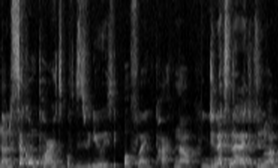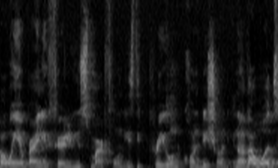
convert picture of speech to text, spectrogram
now, the second part of this video is the offline part. Now, the next thing I'd like to know about when you're buying a fairly used smartphone is the pre-owned condition. In other words,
